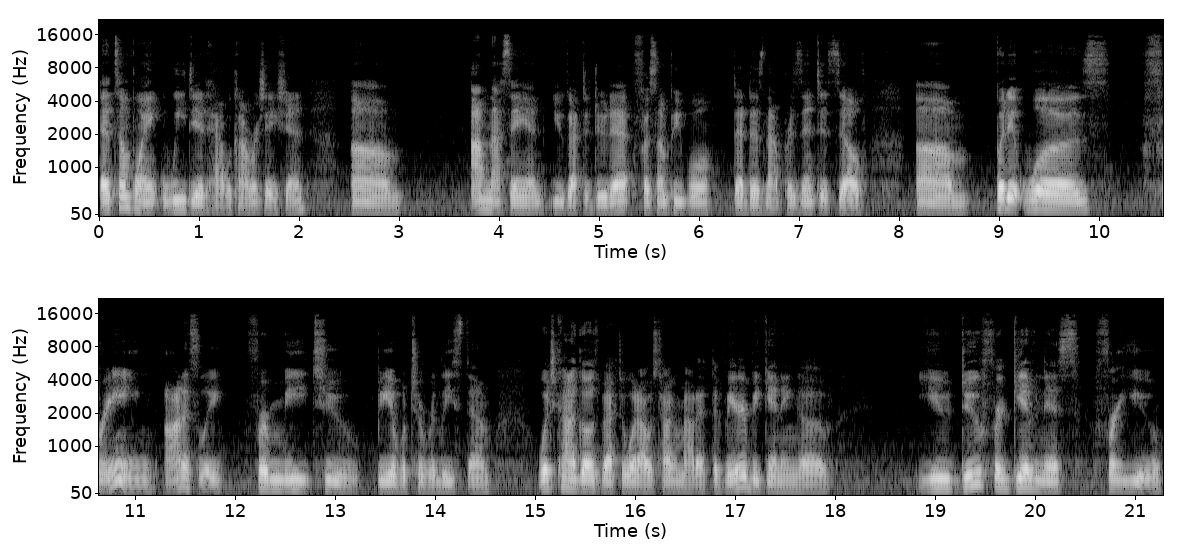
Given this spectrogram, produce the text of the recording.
at some point, we did have a conversation. Um, I'm not saying you got to do that. For some people, that does not present itself. Um, but it was freeing, honestly, for me to be able to release them, which kind of goes back to what I was talking about at the very beginning of you do forgiveness for you,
